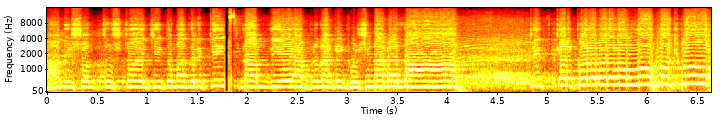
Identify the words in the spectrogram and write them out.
আমি সন্তুষ্ট হয়েছি তোমাদেরকে ইসলাম দিয়ে। আপনারা কি খুশি না বেজার? চিৎকার করে বলেন, আল্লাহু আকবার!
